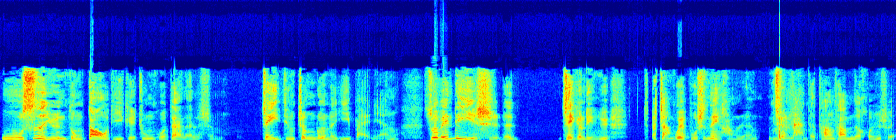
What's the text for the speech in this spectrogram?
五四运动到底给中国带来了什么？这已经争论了一百年了。作为历史的这个领域，掌柜不是内行人，就懒得趟他们的浑水，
